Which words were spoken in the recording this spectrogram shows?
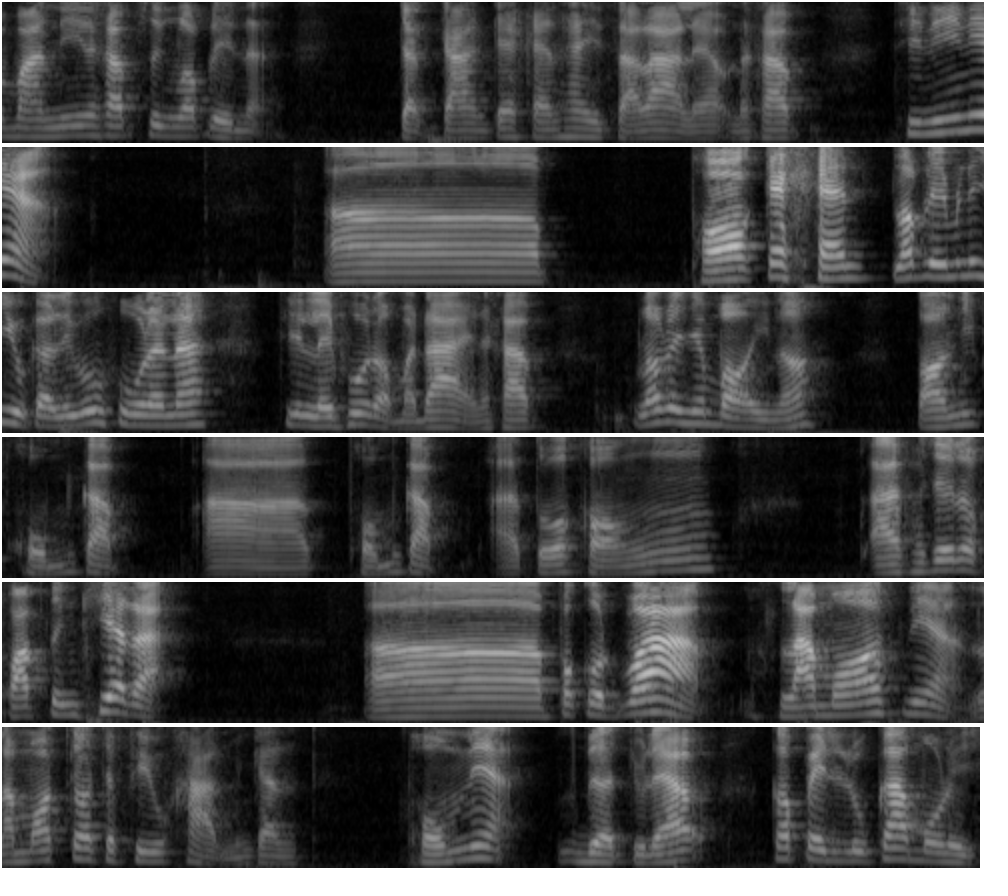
ประมาณนี้นะครับ ซึ่งล็อบเลนอะจัดการแก้แค้นให้ซาร่าแล้วนะครับ ทีนี้เนี่ยออพอแก้แค้นล็อบเลนไม่ได้อยู่กับลิเวอร์พูลแล้วนะ ที่เลยพูดออกมาได้นะครับล็อบเลนยังบอกอีกเนาะตอนที่ผมกับผมกับ ตัวของอ่าเผชิญกับความตึงเครียดอะอ่าปรากฏว่าลามอสเนี่ยลามอสก็จะฟิลขาดเหมือนกัน ผมเนี่ยเดือดอยู่แล้วก็เป็นลูก้าโมริช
